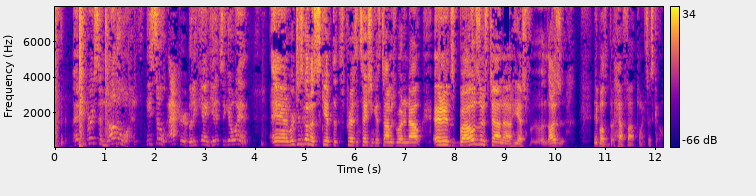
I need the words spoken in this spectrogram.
And he breaks another one. He's so accurate, but he can't get it to go in. And we're just gonna skip this presentation because time is running out. And it's Bowser's turn now. He has, they both have five points. Let's go.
